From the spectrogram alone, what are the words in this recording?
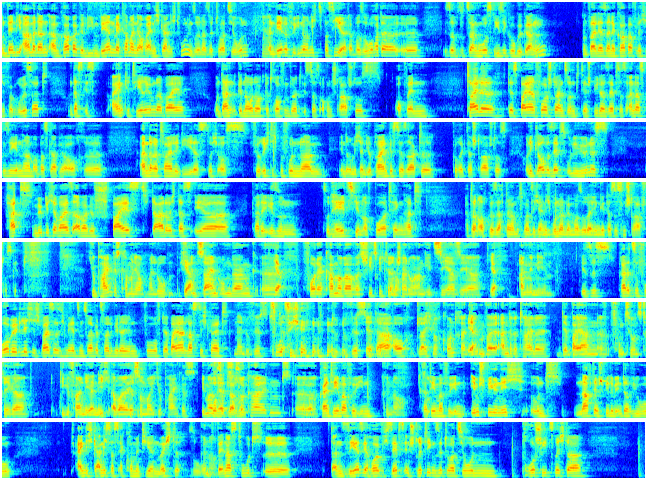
Und wenn die Arme dann am Körper geliehen wären, mehr kann man ja auch eigentlich gar nicht tun in so einer Situation, ja. dann wäre für ihn noch nichts passiert. Aber so hat er, äh, ist er sozusagen hohes Risiko gegangen. Und weil er seine Körperfläche vergrößert, und das ist ein Kriterium dabei, und dann genau dort getroffen wird, ist das auch ein Strafstoß, auch wenn Teile des Bayern-Vorstands und der Spieler selbst das anders gesehen haben, aber es gab ja auch äh, andere Teile, die das durchaus für richtig befunden haben. Ich erinnere mich an Jupp Heynckes, der sagte, korrekter Strafstoß. Und ich glaube, selbst Uli Hoeneß hat möglicherweise aber gespeist dadurch, dass er gerade eh so ein, so ein Hälschen auf Boateng hat, hat dann auch gesagt, da muss man sich ja nicht wundern, wenn man so dahin geht, dass es einen Strafstoß gibt. Jupp Heynckes kann man ja auch mal loben. Ich ja. finde seinen Umgang äh, ja. vor der Kamera, was Schiedsrichterentscheidungen genau. angeht, sehr, sehr ja. angenehm. Ist es geradezu vorbildlich? Ich weiß, dass ich mir jetzt im Zweifelsfall wieder den Vorwurf der Bayernlastigkeit Nein, du wirst zuziehen. Da, du, du, wirst ja da auch gleich noch Kontra geben, weil andere Teile der Bayern-Funktionsträger die gefallen dir ja nicht, aber jetzt nochmal Jupp Heynckes immer Große sehr Klasse. zurückhaltend. Äh, genau. Kein Thema für ihn. Genau. Kein so. Thema für ihn. Im Spiel nicht und nach dem Spiel im Interview eigentlich gar nichts, was er kommentieren möchte. So. Genau. Und wenn er es tut, äh, dann sehr, sehr häufig, selbst in strittigen Situationen pro Schiedsrichter,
